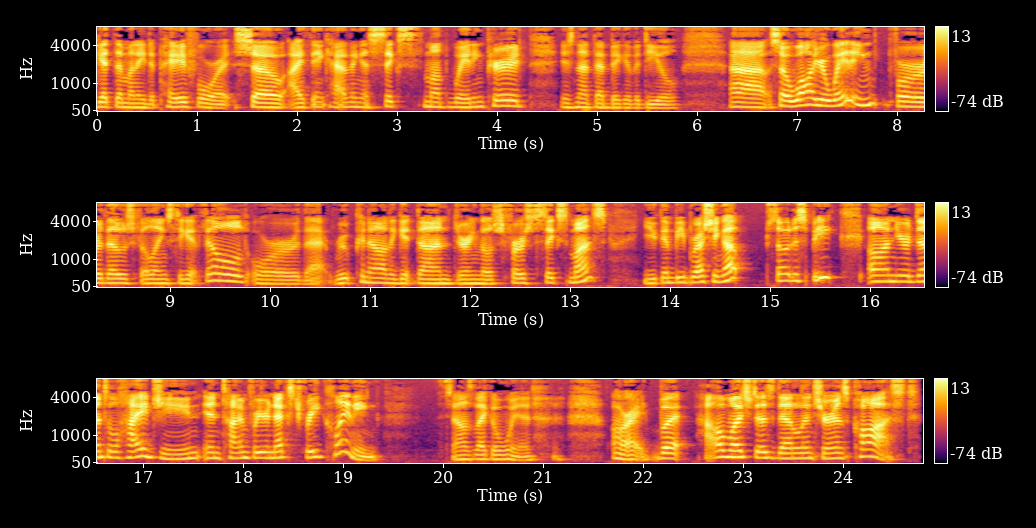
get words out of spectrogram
get the money to pay for it. So I think having a six month waiting period is not that big of a deal. Uh, so while you're waiting for those fillings to get filled or that root canal to get done during those first six months, you can be brushing up, so to speak, on your dental hygiene in time for your next free cleaning. Sounds like a win. All right, but how much does dental insurance cost?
